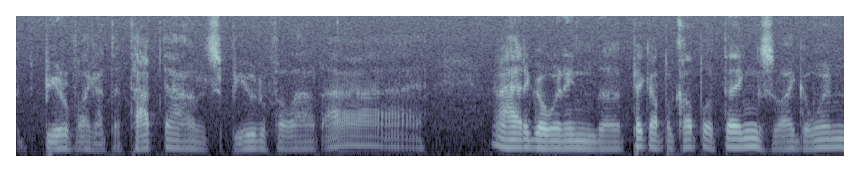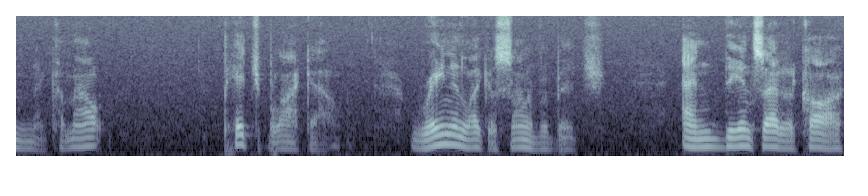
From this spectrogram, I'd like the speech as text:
it's beautiful. I got the top down. It's beautiful out. I, I had to go in and pick up a couple of things. So I go in and I come out, pitch blackout, raining like a son of a bitch and the inside of the car.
